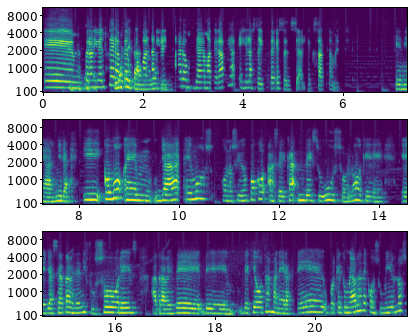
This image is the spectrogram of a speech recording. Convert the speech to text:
pero a nivel terapéutico, a nivel de aromaterapia, es el aceite esencial, exactamente. Genial, mira, y como em, ya hemos conocido un poco acerca de su uso, ¿no? Que eh, ya sea a través de difusores, a través de, de, de qué otras maneras, de, porque tú me hablas de consumirlos,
